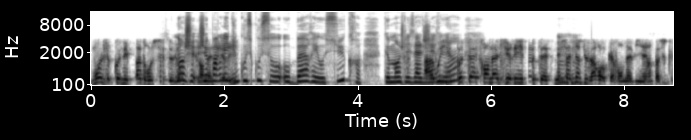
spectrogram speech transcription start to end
Moi, je connais pas de recette de viande non, sucrée. Non, je, parlais du couscous au, beurre et au sucre que mangent les Algériens. Ah oui, peut-être en Algérie, peut-être, mais ça mhm. vient du Maroc à mon avis, hein, parce que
